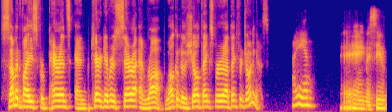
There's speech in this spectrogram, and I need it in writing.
some advice for parents and caregivers. Sarah and Rob, welcome to the show. Thanks for uh, thanks for joining us. Hi, Ian. Hey, nice to see you.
